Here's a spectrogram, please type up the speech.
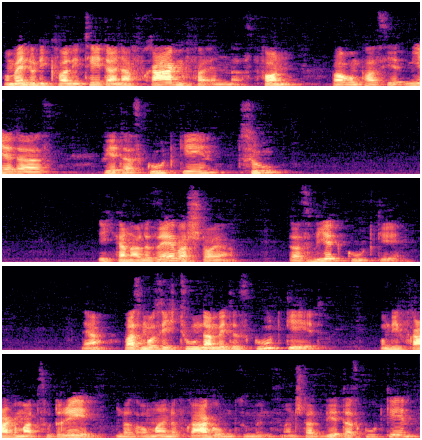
Und wenn du die Qualität deiner Fragen veränderst, von warum passiert mir das, wird das gut gehen, zu ich kann alles selber steuern, das wird gut gehen. Ja? Was muss ich tun, damit es gut geht? Um die Frage mal zu drehen und um das auch mal eine Frage umzumünzen. Anstatt wird das gut gehen,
